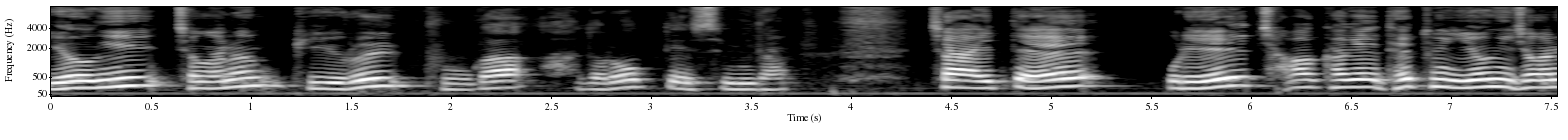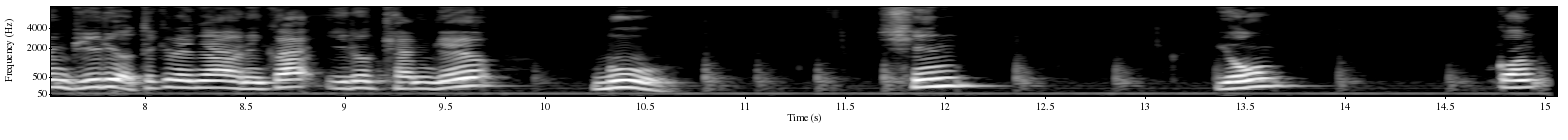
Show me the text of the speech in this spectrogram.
영이 정하는 비율을 부과하도록 되어 있습니다. 자, 이때 우리 정확하게 대통령 영이 정하는 비율이 어떻게 되냐 하니까 이렇게 하면 돼요. 무, 신, 용, 건.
